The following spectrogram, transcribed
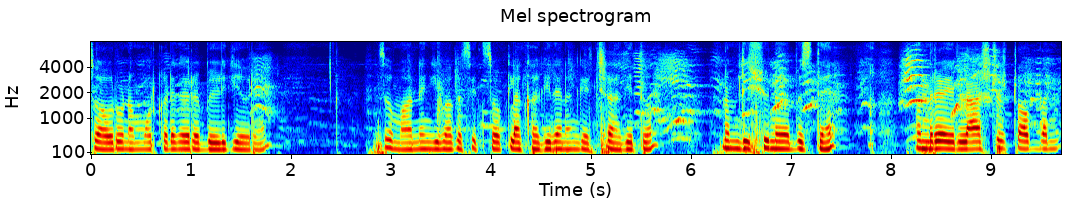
ಸೊ ಅವರು ನಮ್ಮೂರ ಕಡೆದವರೇ, ಬೀಳ್ಗಿಯವರೇ. ಸೊ ಮಾರ್ನಿಂಗ್ ಇವಾಗ ಸಿಕ್ಸ್ ಓ ಕ್ಲಾಕ್ ಆಗಿದೆ ನನಗೆ ಹೆಚ್ಚಾಗಿತ್ತು ನಮ್ದು ಇಶ್ಯೂನೂ ಎಬ್ಬಿಸ್ದೆ. ಅಂದರೆ ಲಾಸ್ಟ್ ಸ್ಟಾಪ್ ಬಂದು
